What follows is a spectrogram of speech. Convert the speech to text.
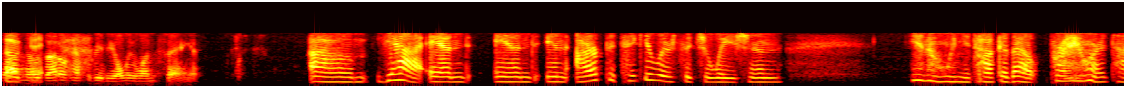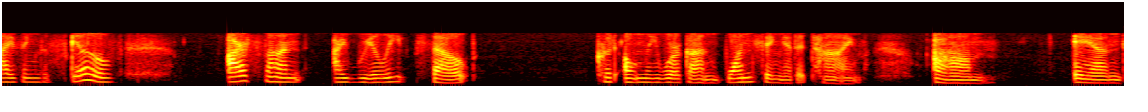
God okay. knows I don't have to be the only one saying it. Um yeah, and and in our particular situation, you know, when you talk about prioritizing the skills, our son, I really felt could only work on one thing at a time. Um and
